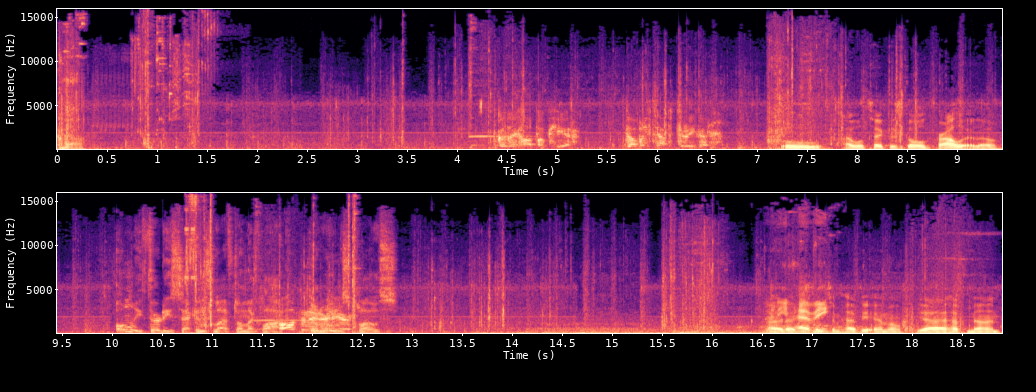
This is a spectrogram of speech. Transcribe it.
No. Got a hop up here. Double tap trigger. Ooh, I will take this gold prowler though. Only 30 seconds left on the clock. The Alternator ring's here. close. Alright, I just heavy? need some heavy ammo. Yeah, I have none.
